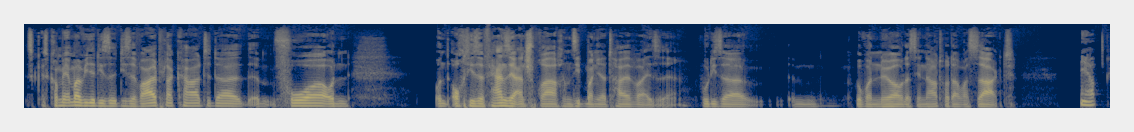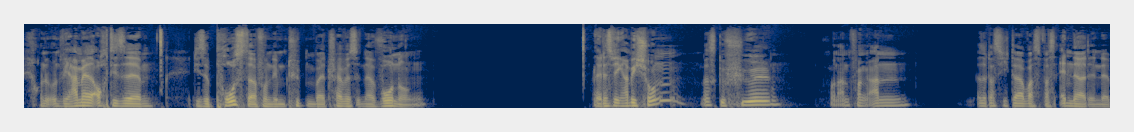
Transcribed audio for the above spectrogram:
es, es kommen ja immer wieder diese, diese Wahlplakate da ähm, vor und, und auch diese Fernsehansprachen sieht man ja teilweise, wo dieser ähm, Gouverneur oder Senator da was sagt. Ja. Und, und wir haben ja auch diese, diese Poster von dem Typen bei Travis in der Wohnung. Ja, deswegen habe ich schon das Gefühl von Anfang an, also dass sich da was, was ändert in der,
